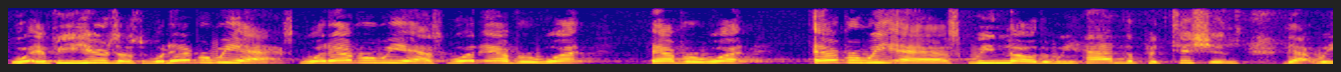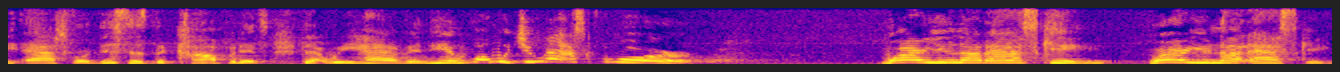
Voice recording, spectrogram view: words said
If he hears us, whatever we ask, whatever we ask, whatever, whatever, whatever we ask, we know that we have the petitions that we ask for. This is the confidence that we have in Him. What would you ask for? Why are you not asking? Why are you not asking?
